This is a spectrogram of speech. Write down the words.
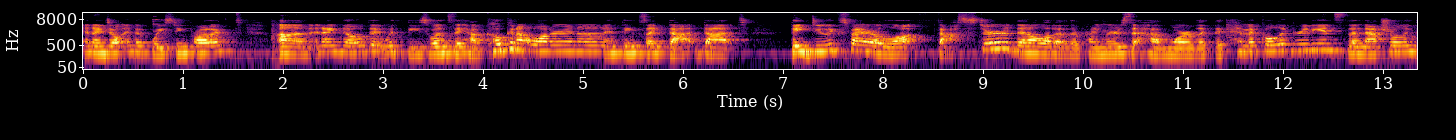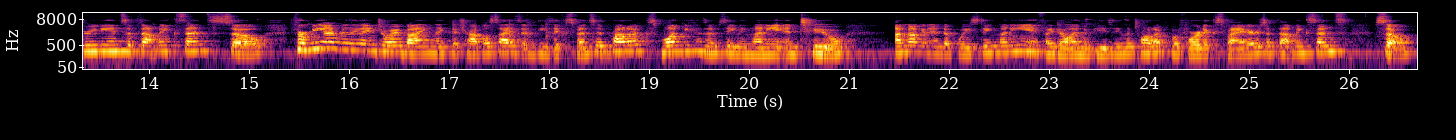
and I don't end up wasting product. Um, and I know that with these ones, they have coconut water in them and things like that, that they do expire a lot faster than a lot of other primers that have more of like the chemical ingredients, the natural ingredients, if that makes sense. So for me, I really enjoy buying like the travel size of these expensive products. One, because I'm saving money, and two, I'm not going to end up wasting money if I don't end up using the product before it expires, if that makes sense. So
